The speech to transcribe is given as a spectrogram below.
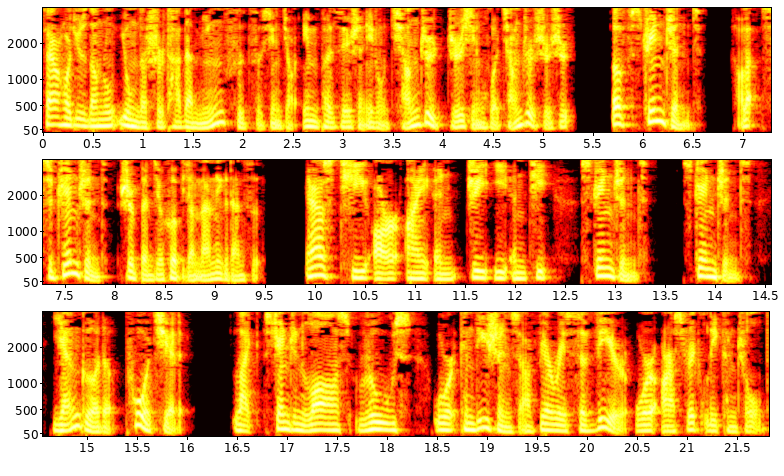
在二号句子当中用的是它的名词词性，叫 imposition，一种强制执行或强制实施。of stringent，好了，stringent 是本节课比较难的一个单词，s t r i n g e n t，stringent，stringent，严格的、迫切的，like stringent laws, rules or conditions are very severe or are strictly controlled，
